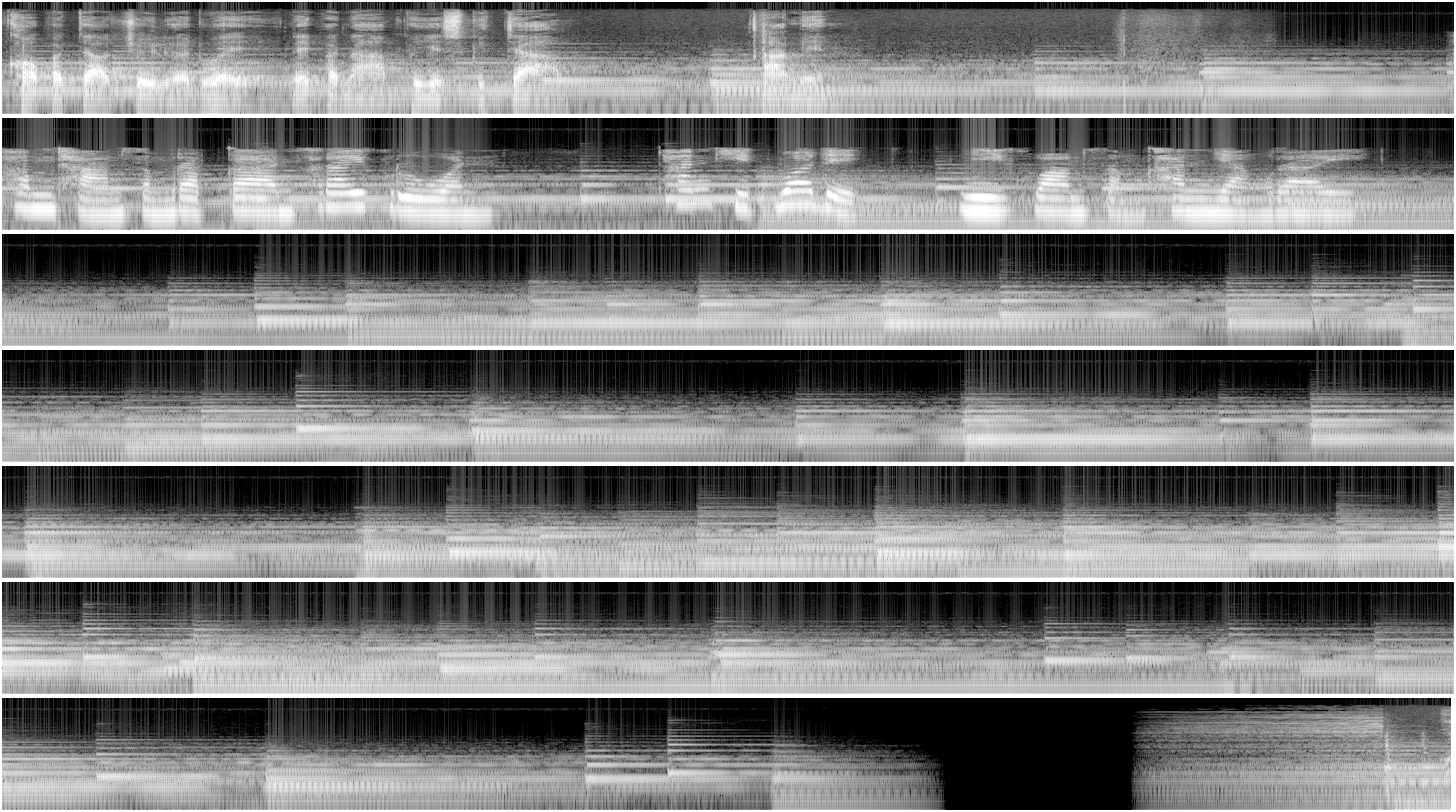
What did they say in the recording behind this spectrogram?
ขอพระเจ้าช่วยเหลือด้วยในพระนามพระเยซูคริสต์เจ้า อาเมนคำถามสำหรับการใคร่ครวญท่านคิดว่าเด็กมีความสำคัญอย่างไร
